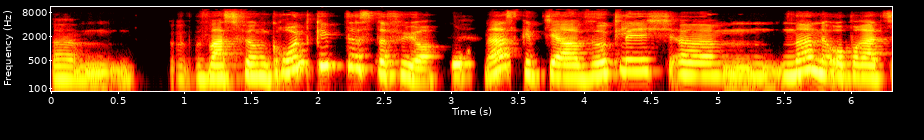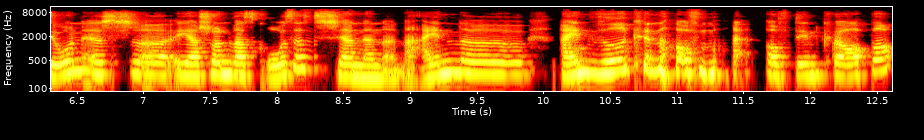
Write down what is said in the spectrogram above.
ähm, was für einen Grund gibt es dafür? Na, es gibt ja wirklich, ähm, ne, eine Operation ist äh, ja schon was Großes, ist ja ein, ein äh, Einwirken auf, auf den Körper.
